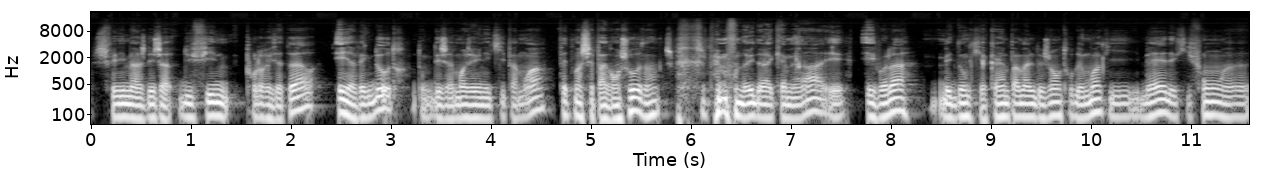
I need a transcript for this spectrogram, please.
Je fais l'image déjà du film pour le réalisateur et avec d'autres. Donc déjà, moi, j'ai une équipe à moi. En fait, moi, je sais pas grand-chose. Hein. Je, mets mon œil dans la caméra et, et, voilà. Mais donc, il y a quand même pas mal de gens autour de moi qui m'aident et qui font euh,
